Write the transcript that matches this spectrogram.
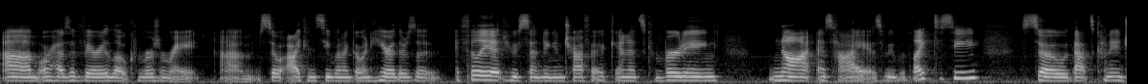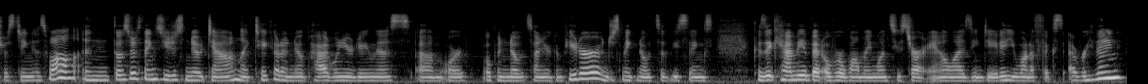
um, or has a very low conversion rate? Um, so I can see when I go in here, there's a affiliate who's sending in traffic and it's converting not as high as we would like to see. So that's kind of interesting as well. And those are things you just note down, like take out a notepad when you're doing this um, or open notes on your computer and just make notes of these things because it can be a bit overwhelming once you start analyzing data. You want to fix everything,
